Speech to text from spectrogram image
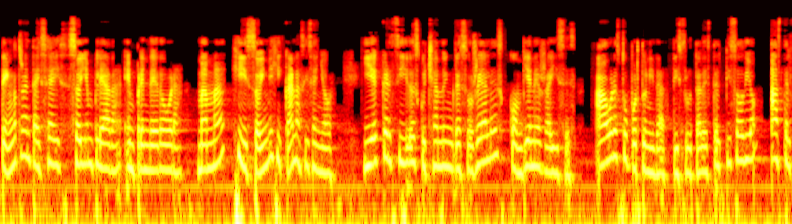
Tengo 36, soy empleada, emprendedora, mamá y soy mexicana, sí señor. Y he crecido escuchando ingresos reales con bienes raíces. Ahora es tu oportunidad. Disfruta de este episodio hasta el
